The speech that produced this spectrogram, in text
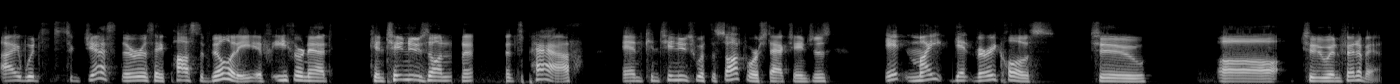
I would suggest there is a possibility if Ethernet continues on its path and continues with the software stack changes, it might get very close to uh, to InfiniBand.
